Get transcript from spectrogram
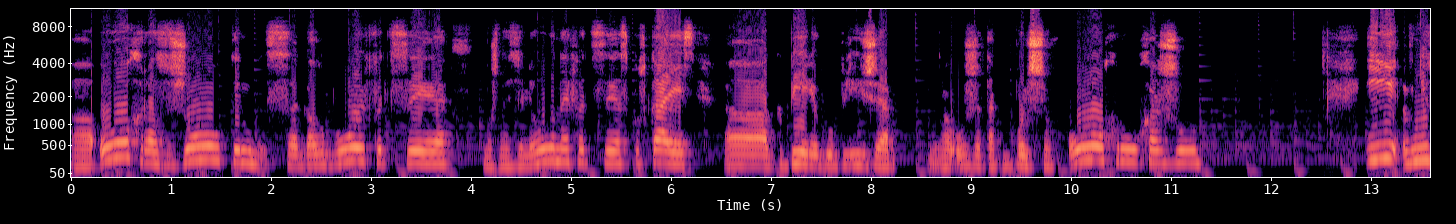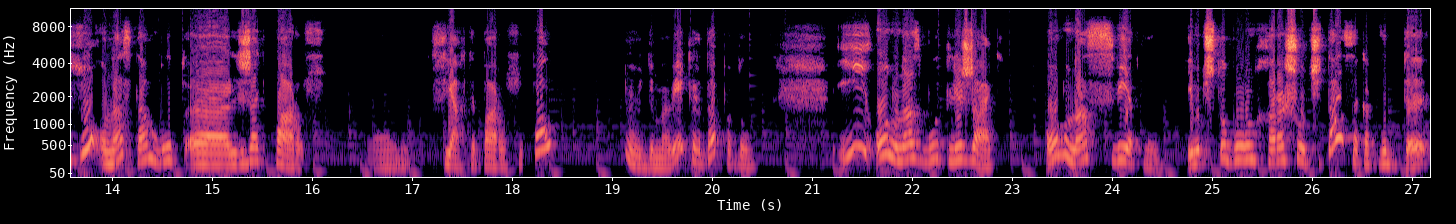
А, охра с желтым, с голубой ФЦ, можно зеленой ФЦ, спускаясь а, к берегу ближе, уже так больше в охру ухожу. И внизу у нас там будет лежать парус. С яхты парус упал, ну, видимо, ветер, да, подул. И он у нас будет лежать он у нас светлый. И вот чтобы он хорошо читался, как вот э,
